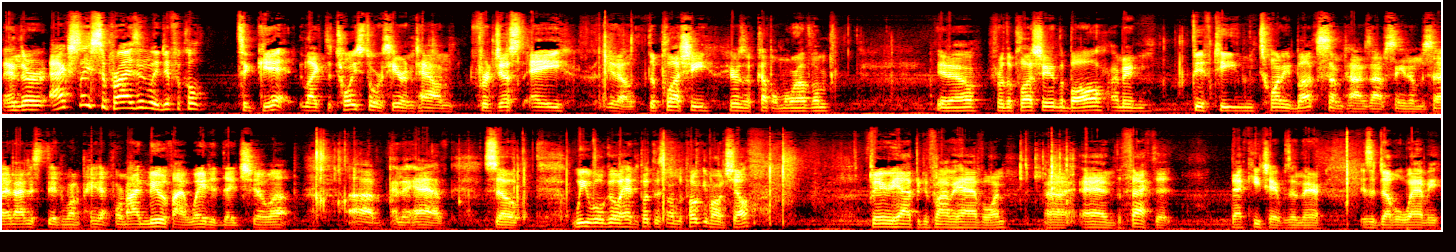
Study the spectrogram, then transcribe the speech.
and they're actually surprisingly difficult to get. Like the toy stores here in town for just a, you know, the plushie. Here's a couple more of them. You know, for the plushie and the ball. I mean, 15, 20 bucks sometimes I've seen them say, and I just didn't want to pay that for them. I knew if I waited, they'd show up, um, and they have. So we will go ahead and put this on the Pokemon shelf. Very happy to finally have one, uh, and the fact that that keychain was in there is a double whammy.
